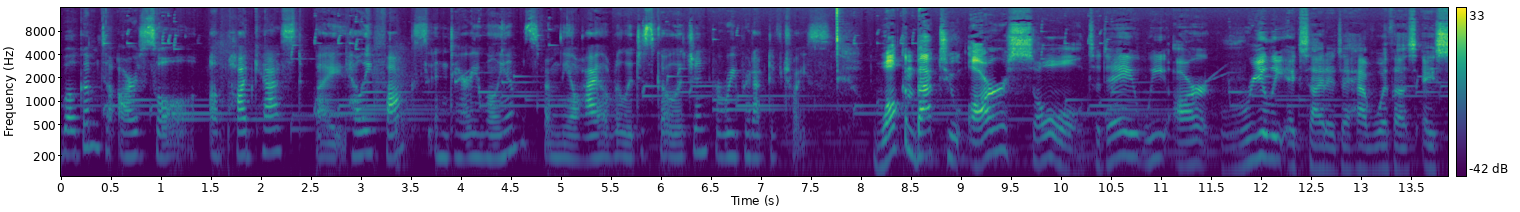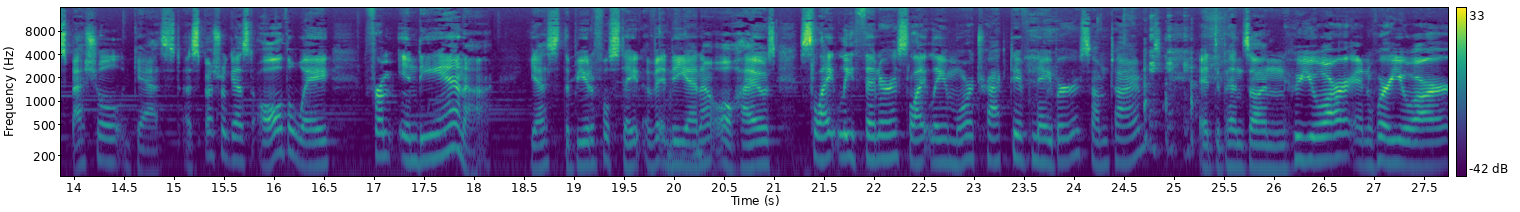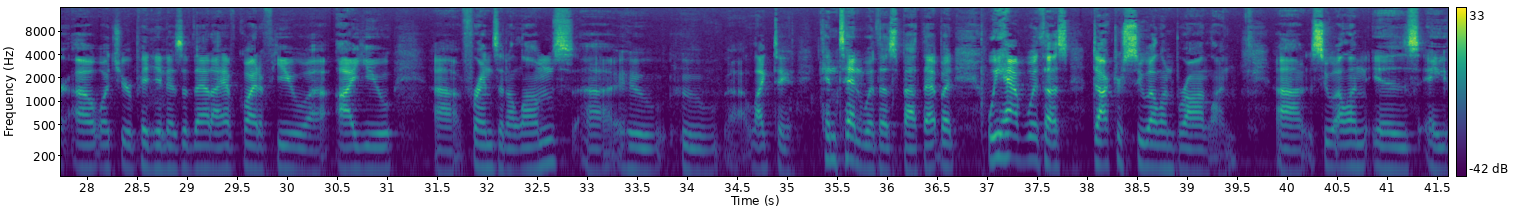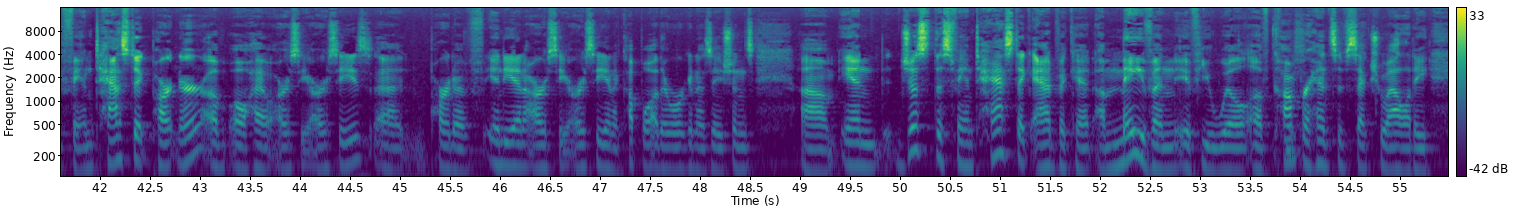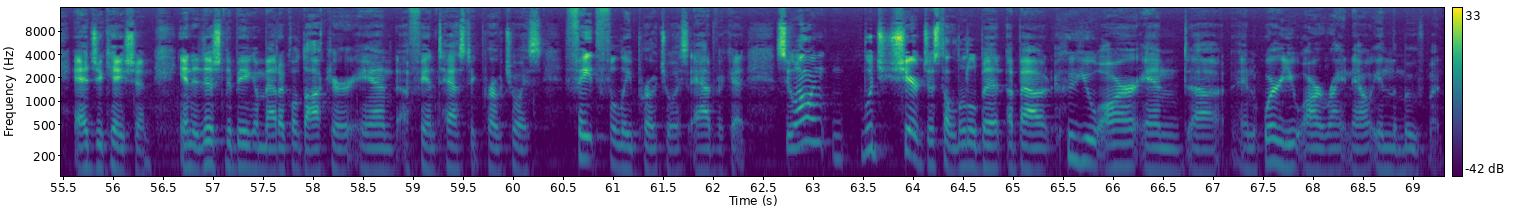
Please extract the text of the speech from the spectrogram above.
Welcome to Our Soul, a podcast by Kelly Fox and Terry Williams from the Ohio Religious Coalition for Reproductive Choice. Welcome back to Our Soul. Today we are really excited to have with us a special guest, a special guest all the way from Indiana. Yes, the beautiful state of Indiana, Ohio's slightly thinner, slightly more attractive neighbor sometimes. it depends on who you are and where you are, uh, what your opinion is of that. I have quite a few uh, IU uh, friends and alums uh, who who uh, like to contend with us about that. But we have with us Dr. Sue Ellen Braunlin. Uh, Sue Ellen is a fantastic partner of Ohio RCRCs, uh, part of Indiana RCRC and a couple other organizations, um, and just this fantastic advocate, a maven, if you will, of comprehensive sexuality education. In addition to being a medical doctor and a fantastic pro-choice, faithfully pro-choice advocate. Sue Ellen, would you share just a little bit about who you are and uh, and where you are right now in the movement?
